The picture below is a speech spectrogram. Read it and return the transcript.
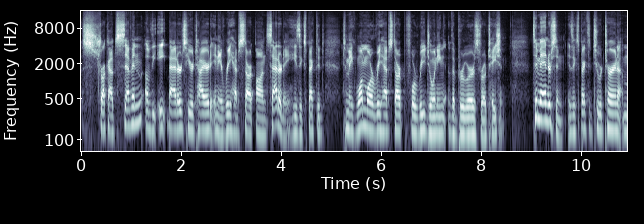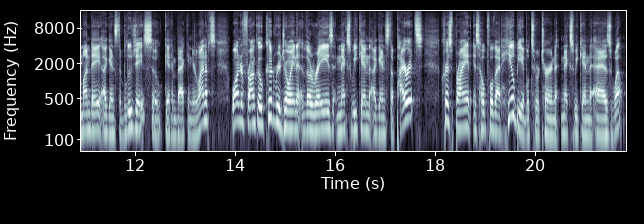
struck out seven of the eight batters he retired in a rehab start on Saturday. He's expected to make one more rehab start before rejoining the Brewers' rotation. Tim Anderson is expected to return Monday against the Blue Jays, so get him back in your lineups. Wander Franco could rejoin the Rays next weekend against the Pirates. Kris Bryant is hopeful that he'll be able to return next weekend as well.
